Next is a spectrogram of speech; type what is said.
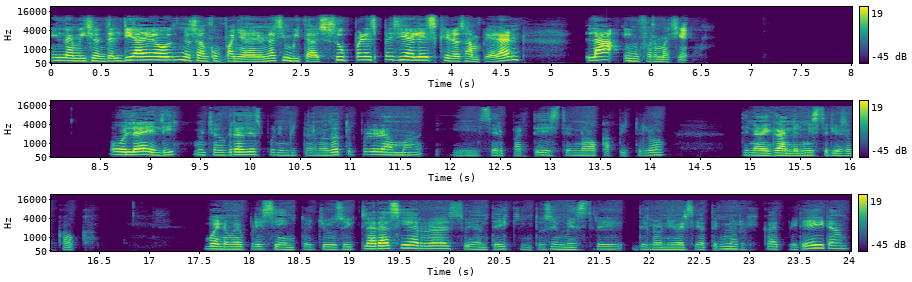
en la misión del día de hoy nos acompañarán unas invitadas súper especiales que nos ampliarán la información. Hola Eli, muchas gracias por invitarnos a tu programa y ser parte de este nuevo capítulo de Navegando el Misterioso Cauca. Bueno, me presento, yo soy Clara Sierra, estudiante de quinto semestre de la Universidad Tecnológica de Pereira,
